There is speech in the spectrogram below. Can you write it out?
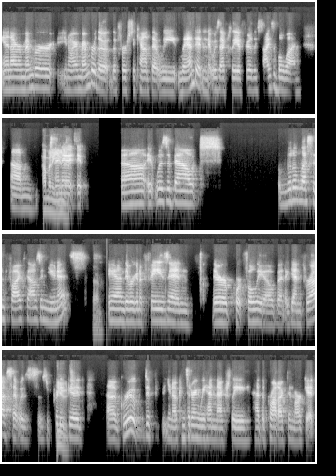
And I remember, you know, I remember the the first account that we landed, and it was actually a fairly sizable one. Um, How many units? It, it, uh, it was about a little less than 5,000 units. Okay. And they were going to phase in their portfolio. But again, for us, that was, was a pretty Huge. good uh, group, you know, considering we hadn't actually had the product in market.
